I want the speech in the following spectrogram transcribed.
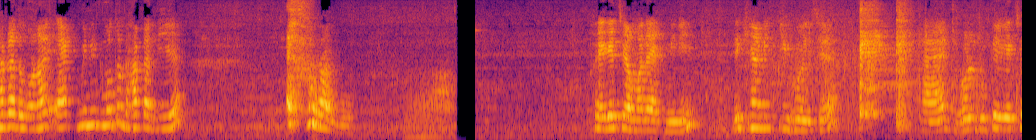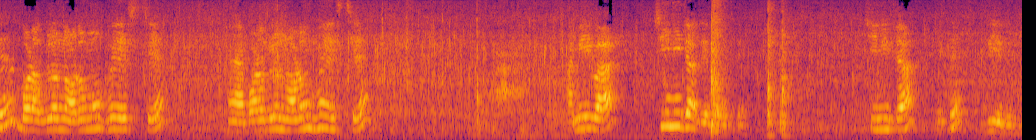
ঢাকা দেবো না, এক মিনিট মতো ঢাকা দিয়ে রাখব। হয়ে গেছে আমার এক মিনিট। দেখি আমি কি হয়েছে। হ্যাঁ ঝোল ঢুকে গেছে, বড়াগুলো নরমও হয়ে এসছে। হ্যাঁ বড়াগুলো নরম হয়ে এসছে। আমি এবার চিনিটা দেবো এতে। চিনিটা এতে দিয়ে দেবো।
